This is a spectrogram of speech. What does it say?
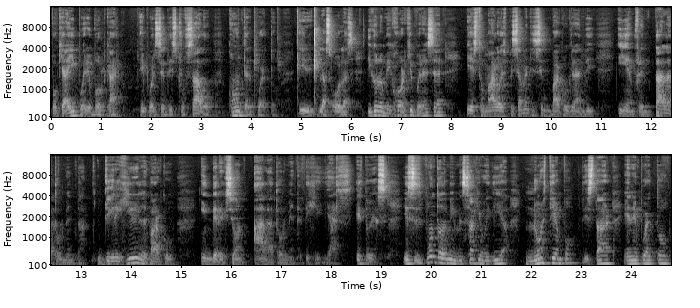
porque ahí puede volcar y puede ser destrozado contra el puerto y las olas. Dijo, lo mejor que puede hacer es tomarlo, especialmente si es un barco grande, y enfrentar la tormenta, dirigir el barco en dirección a la tormenta. Dije, yes, esto es. Y ese es el punto de mi mensaje hoy día. No es tiempo de estar en el puerto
